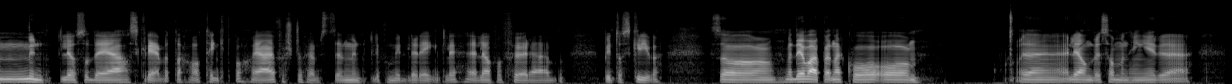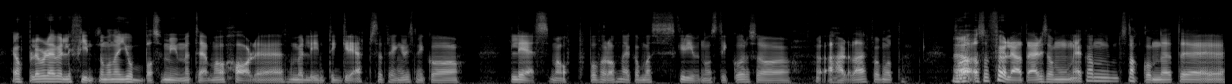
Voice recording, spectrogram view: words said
muntlig også det jeg har skrevet da, og tenkt på. Jeg er jo først og fremst en muntlig formidler, egentlig. Eller iallfall før jeg begynte å skrive. Så, men det å være på NRK og uh, eller i andre sammenhenger Jeg opplever det veldig fint når man har jobba så mye med temaet og har det som veldig integrert. Så jeg trenger liksom ikke å lese meg opp på forhånd. Jeg kan bare skrive noen stikkord, så er det der, på en måte. Så, Ja. altså føler jeg at jeg liksom Jeg kan snakke om det til,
